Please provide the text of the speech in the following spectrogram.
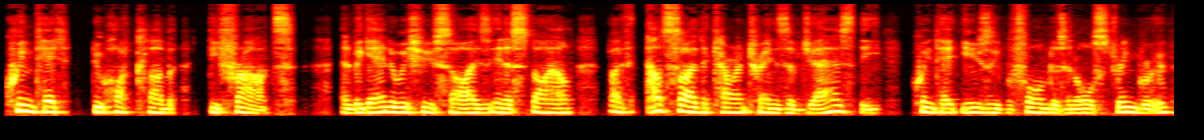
Quintet du Hot Club de France and began to issue sides in a style both outside the current trends of jazz, the quintet usually performed as an all-string group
